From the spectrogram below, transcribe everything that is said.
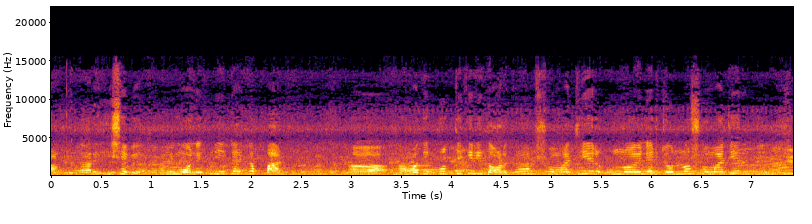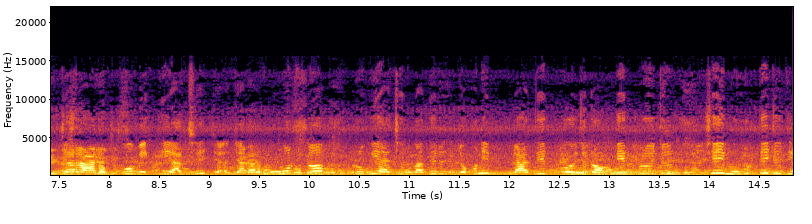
ওয়ার্কার হিসেবে আমি মনে করি এটা একটা পার্ট আমাদের প্রত্যেকেরই দরকার সমাজের উন্নয়নের জন্য, সমাজের যারা আরোগ্য ব্যক্তি আছে যারা মুমূর্ষ রোগী আছে ওনাদের যখনই ব্লাডের প্রয়োজন, রক্তের প্রয়োজন, সেই মুহূর্তে যদি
